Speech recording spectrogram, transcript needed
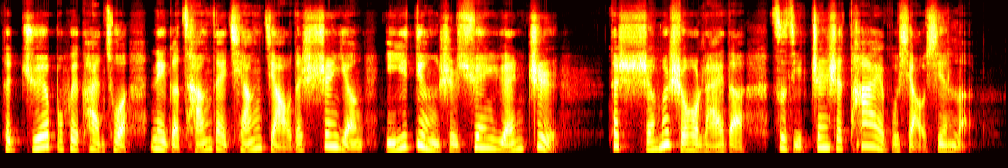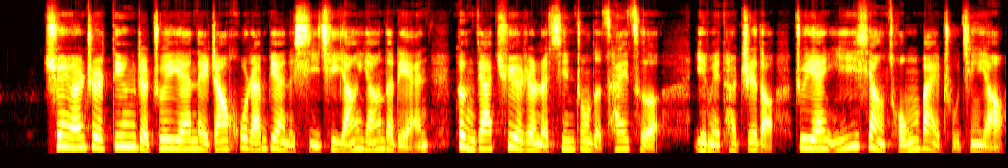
他绝不会看错，那个藏在墙角的身影一定是轩辕志。他什么时候来的？自己真是太不小心了。轩辕志盯着追烟那张忽然变得喜气洋洋的脸，更加确认了心中的猜测。因为他知道追烟一向崇拜楚清瑶，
